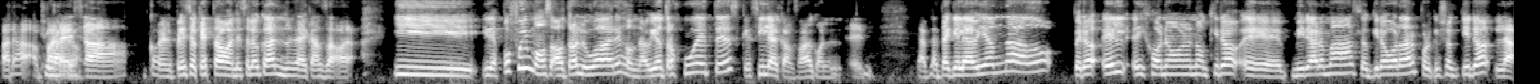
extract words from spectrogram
para, para esa, con el precio que estaba en ese local, no le alcanzaba. Y, y, después fuimos a otros lugares donde había otros juguetes que sí le alcanzaba con el, la plata que le habían dado, pero él dijo, no, no, no, quiero eh, mirar más, lo quiero guardar porque yo quiero la,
